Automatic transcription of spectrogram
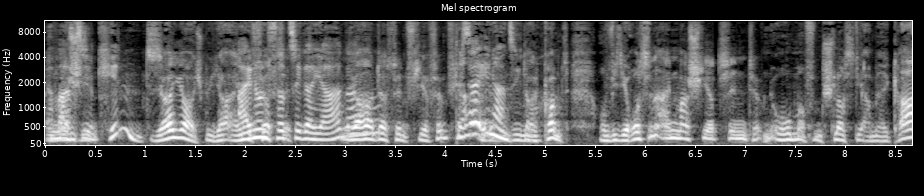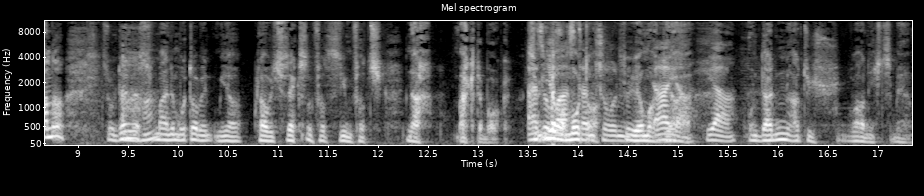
Da waren Sie ein Kind? Ja, ja, ich bin ja 41. 41er Jahre. Ja, das sind vier, fünf das erinnern Sie noch. Da kommt. Und wie die Russen einmarschiert sind und oben auf dem Schloss die Amerikaner. So, und dann Aha. ist meine Mutter mit mir, glaube ich, 46, 47 nach Magdeburg. Also zu ihrer Mutter. Dann schon. Ihrer Mutter, ja, ja, ja. Und dann hatte ich, war nichts mehr.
